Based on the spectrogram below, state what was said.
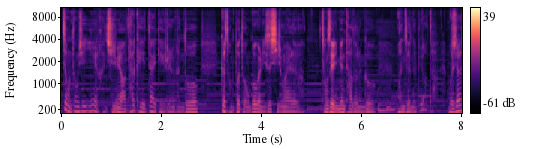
这种东西音乐很奇妙，它可以带给人很多各种不同，不管你是喜怒哀乐，从这里面他都能够完整的表达。我希望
